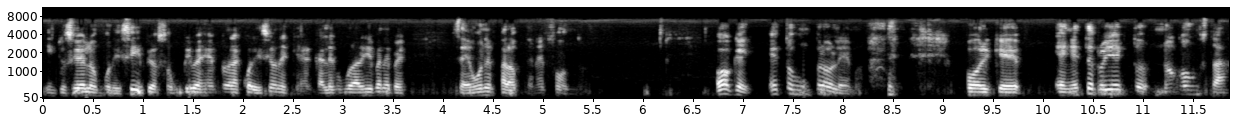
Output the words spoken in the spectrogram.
Inclusive los municipios son un vivo ejemplo de las coaliciones que alcaldes populares y PNP se unen para obtener fondos. Ok, esto es un problema, porque en este proyecto no consta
